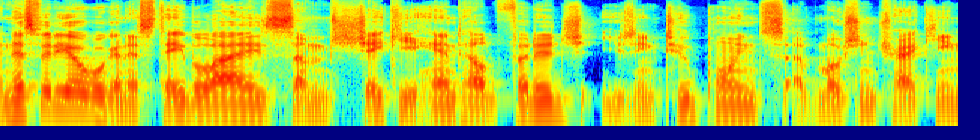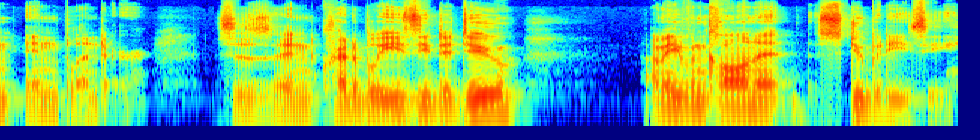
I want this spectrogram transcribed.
In this video, we're going to stabilize some shaky handheld footage using two points of motion tracking in Blender. This is incredibly easy to do. I'm even calling it stupid easy.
